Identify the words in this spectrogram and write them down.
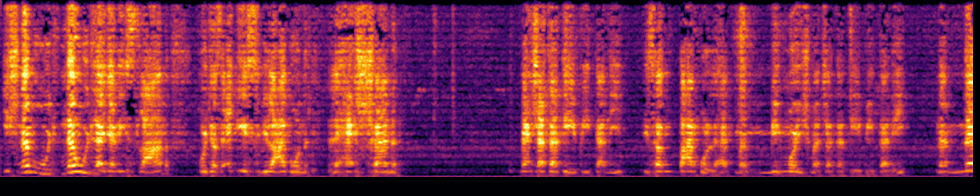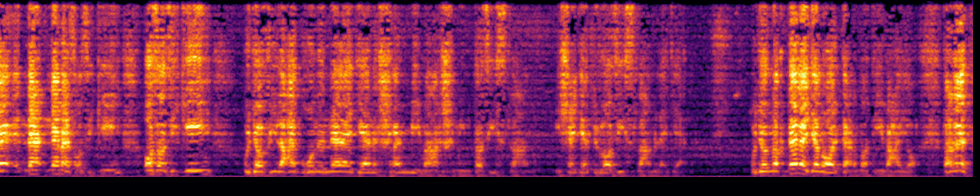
És nem úgy, nem úgy legyen iszlám, hogy az egész világon lehessen mecsetet építeni, hiszen bárhol lehet mert még ma is mecsetet építeni. Nem, ne, ne, nem ez az igény. Az az igény, hogy a világon ne legyen semmi más, mint az iszlám. És egyedül az iszlám legyen hogy annak ne legyen alternatívája. Tehát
